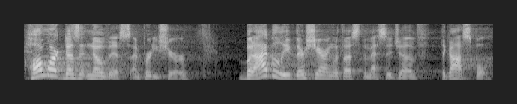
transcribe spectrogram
Hallmark doesn't know this, I'm pretty sure, but I believe they're sharing with us the message of the gospel.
